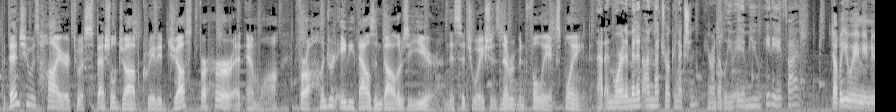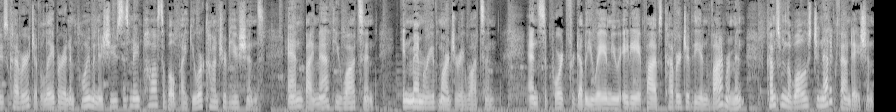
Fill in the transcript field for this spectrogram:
But then she was hired to a special job created just for her at MWA for $180,000 a year, and this situation's never been fully explained. That and more in a minute on Metro Connection here on WAMU 885. WAMU News coverage of labor and employment issues is made possible by your contributions and by Matthew Watson in memory of Marjorie Watson. And support for WAMU 885's coverage of the environment comes from the Wallace Genetic Foundation,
